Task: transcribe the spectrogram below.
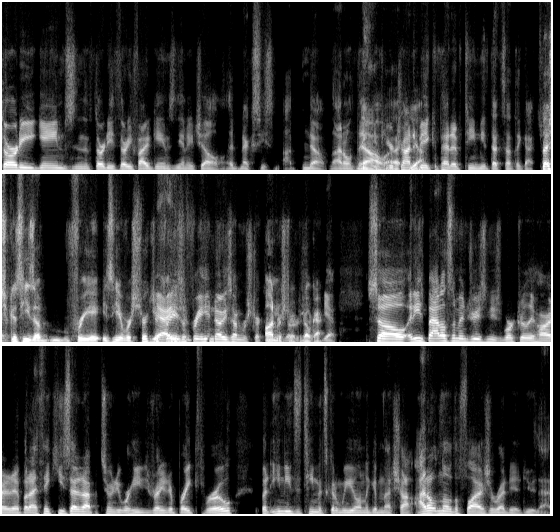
30 games in the 30, 35 games in the NHL at next season. Uh, No, I don't think. No, if you're uh, trying yeah. to be a competitive team, that's not the guy. Especially because he's a free. Is he a restricted? Yeah, free he's a free. No, he's unrestricted. He's Unrestricted, okay. Yeah. So, and he's battled some injuries and he's worked really hard at it. But I think he's at an opportunity where he's ready to break through. But he needs a team that's going to be willing to give him that shot. I don't know if the Flyers are ready to do that.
